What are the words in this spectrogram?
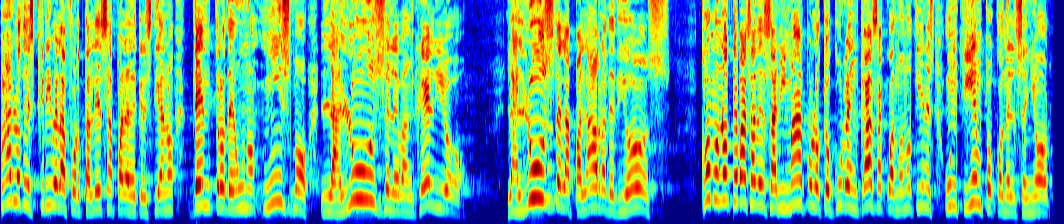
Pablo describe la fortaleza para el cristiano dentro de uno mismo, la luz del Evangelio, la luz de la palabra de Dios. ¿Cómo no te vas a desanimar por lo que ocurre en casa cuando no tienes un tiempo con el Señor?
